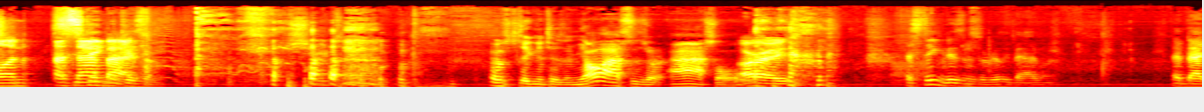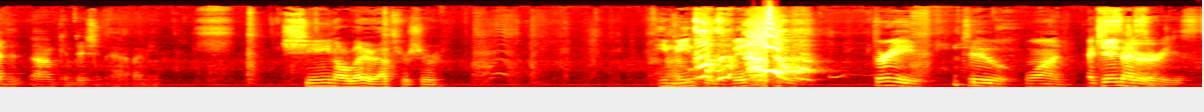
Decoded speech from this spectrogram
one. A Snapback. stigmatism. Astigmatism. Y'all asses are assholes. All right. Astigmatism is a really bad one. A bad um, condition to have. I mean, She ain't all there. That's for sure. He means his vision. three, two, one. Ginger. Accessories.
